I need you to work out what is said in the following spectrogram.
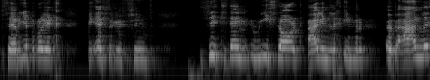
Serienprojekten bei SRF sind seit dem Restart eigentlich immer ähnlich.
